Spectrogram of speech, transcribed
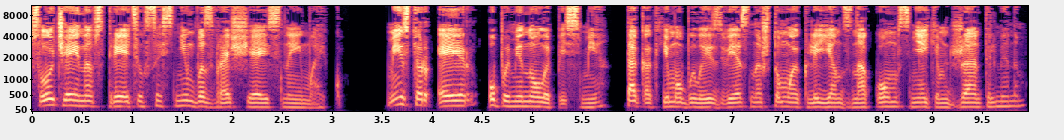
случайно встретился с ним, возвращаясь на Ямайку. Мистер Эйр упомянул о письме, так как ему было известно, что мой клиент знаком с неким джентльменом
